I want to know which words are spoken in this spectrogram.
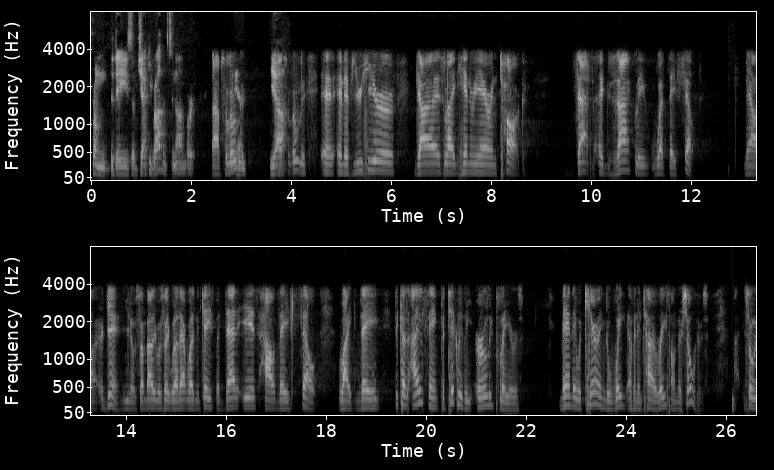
from the days of Jackie Robinson onward. Absolutely. And yeah, absolutely. And, and if you hear guys like Henry Aaron talk, that's exactly what they felt. Now, again, you know, somebody will say, well, that wasn't the case, but that is how they felt like they, because I think, particularly the early players, man, they were carrying the weight of an entire race on their shoulders. So,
